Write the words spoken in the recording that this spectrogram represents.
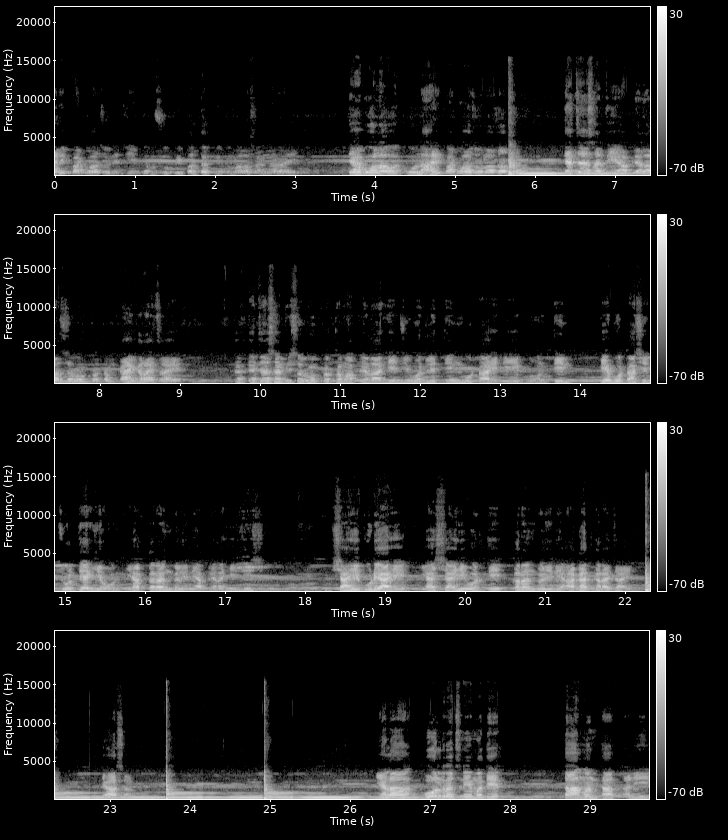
हरिपाठ वाजवण्याची एकदम सोपी पद्धत मी तुम्हाला सांगणार आहे. त्या बोलावर पूर्ण हरिपाठ वाजवला जातो. त्याच्यासाठी आपल्याला सर्वप्रथम काय करायचं आहे? तर त्याच्यासाठी सर्वप्रथम आपल्याला हे जी वरले तीन बोट आहेत एक दोन तीन हे बोट असे जुळते घेऊन या करंगळीने आपल्याला ही जी शाही पुढे आहे या शाहीवरती करंगळीने आघात करायचा आहे. हे असं. याला बोल रचनेमध्ये ता म्हणतात आणि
